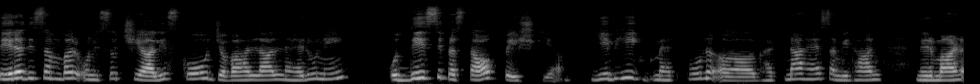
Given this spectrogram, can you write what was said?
13 दिसंबर 1946 को जवाहरलाल नेहरू ने उद्देश्य प्रस्ताव पेश किया। ये भी एक महत्वपूर्ण घटना है संविधान निर्माण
